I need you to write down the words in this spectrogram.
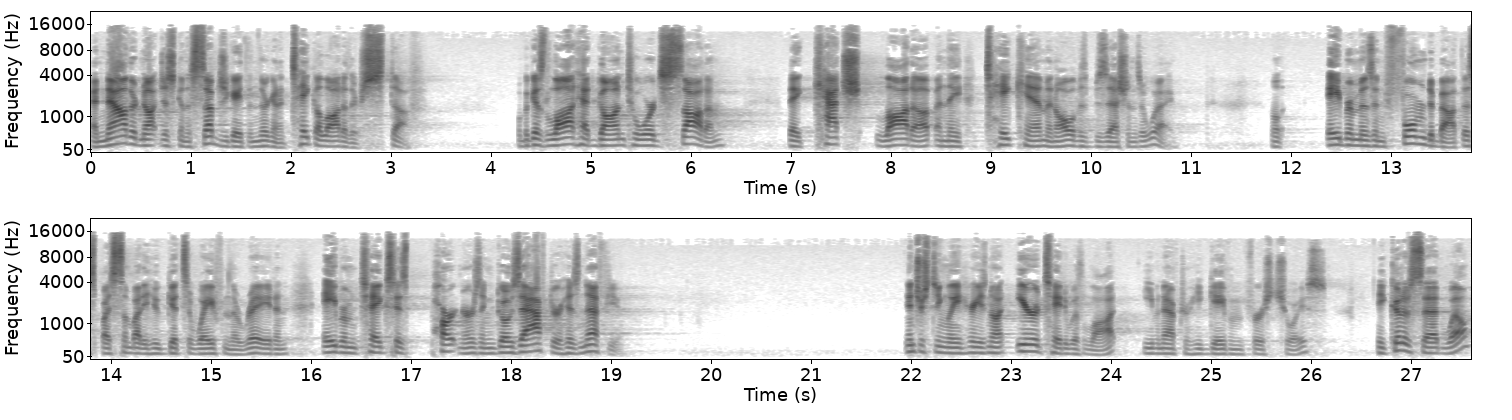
And now they're not just going to subjugate them, they're going to take a lot of their stuff. Well, because Lot had gone towards Sodom, they catch Lot up and they take him and all of his possessions away. Abram is informed about this by somebody who gets away from the raid, and Abram takes his partners and goes after his nephew. Interestingly, here he's not irritated with Lot, even after he gave him first choice. He could have said, Well,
